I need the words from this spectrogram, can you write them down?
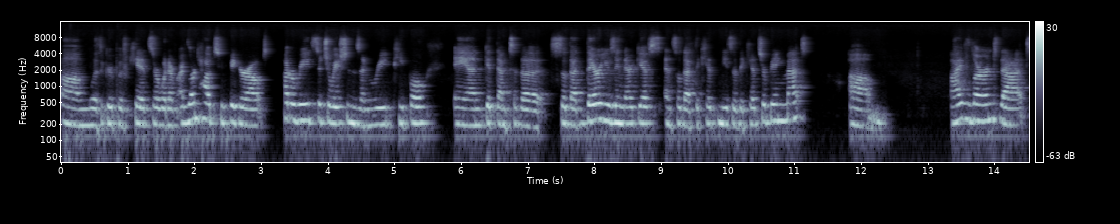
um, with a group of kids or whatever. I've learned how to figure out how to read situations and read people and get them to the so that they're using their gifts and so that the kid needs of the kids are being met. Um, I've learned that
